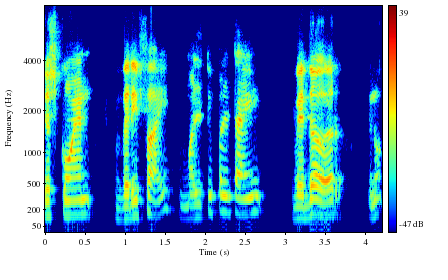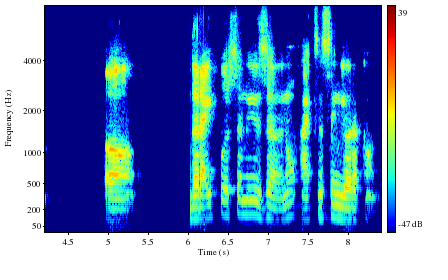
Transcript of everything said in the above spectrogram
just go and verify multiple time whether you know uh, the right person is uh, you know accessing your account.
